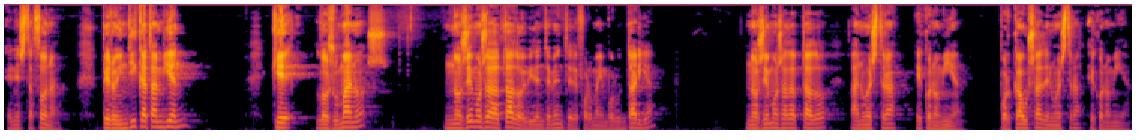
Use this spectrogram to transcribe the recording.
en esta zona, pero indica también que los humanos nos hemos adaptado, evidentemente, de forma involuntaria, nos hemos adaptado a nuestra economía, por causa de nuestra economía,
